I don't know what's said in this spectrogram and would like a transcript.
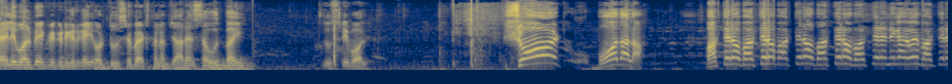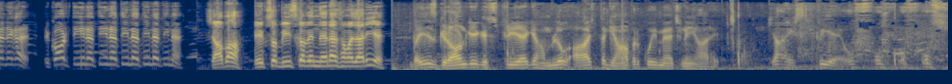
पहली बॉल पे एक विकेट गिर गई और दूसरे बैट्समैन अब जा रहे हैं सऊद भाई। दूसरी बॉल शॉट बहुत आला. भागते रहो भागते रहो भागते रहो भागते रहो भागते रहने का है भागते रहने का है। एक और तीन है तीन है तीन है तीन है तीन है। शाबा 120 का विन देना है समझ आ रही है? भाई इस ग्राउंड की एक हिस्ट्री है कि हम लोग आज तक यहाँ पर कोई मैच नहीं हारे। क्या हिस्ट्री है? उफ उफ उफ उफ।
